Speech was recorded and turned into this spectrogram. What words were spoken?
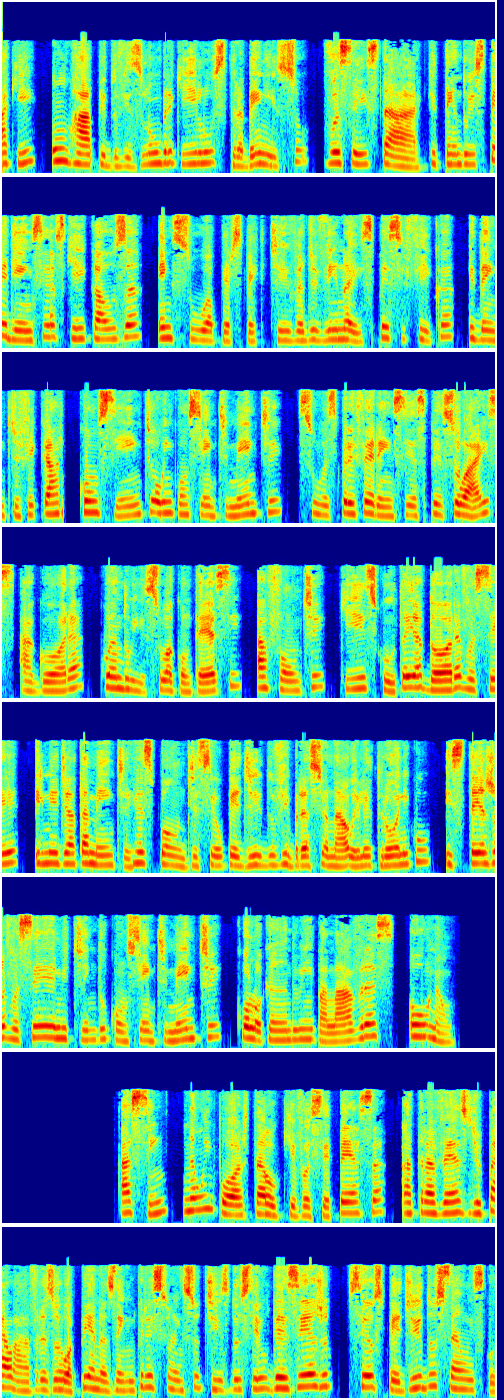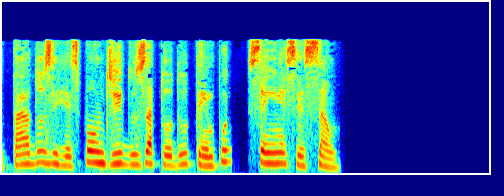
Aqui, um rápido vislumbre que ilustra bem isso: você está aqui tendo experiências que causa, em sua perspectiva divina e especifica, identificar, consciente ou inconscientemente, suas preferências pessoais. Agora, quando isso acontece, a fonte, que escuta e adora você, imediatamente responde seu pedido vibracional eletrônico, esteja você emitindo conscientemente, colocando em palavras, ou não. Assim, não importa o que você peça, através de palavras ou apenas em impressões sutis do seu desejo, seus pedidos são escutados e respondidos a todo o tempo, sem exceção.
